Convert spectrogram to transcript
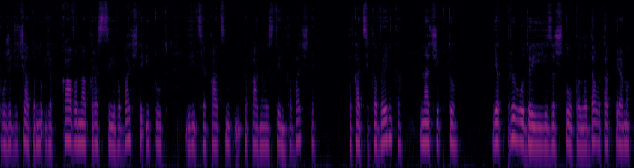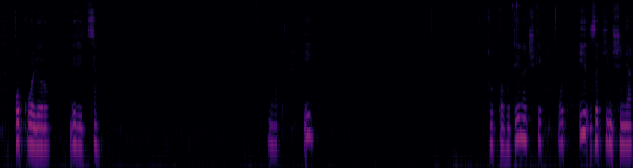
Боже, дівчата, ну яка вона красива. Бачите, і тут, дивіться, яка це така навестинка, бачите? Така цікавенька, начебто, як природа її заштопала, да? отак прямо по кольору. Дивіться. От. І тут павутиночки, от, і закінчення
